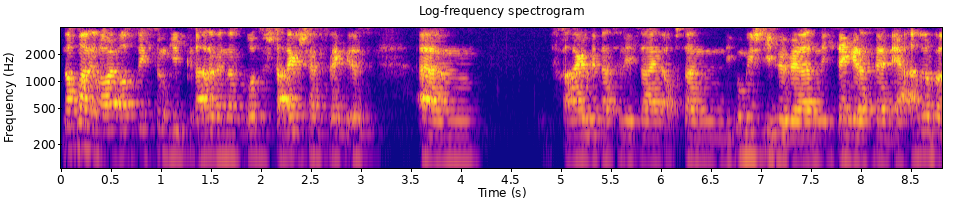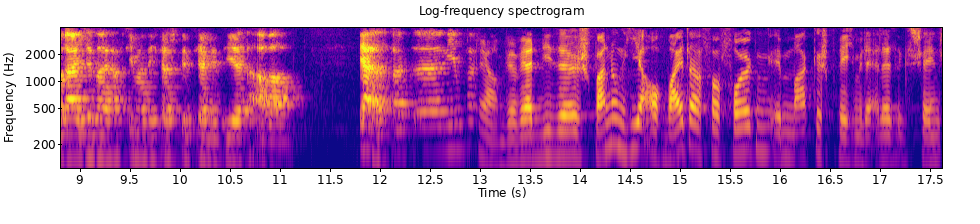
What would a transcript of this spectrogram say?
nochmal eine Neuausrichtung gibt, gerade wenn das große Stahlgeschäft weg ist. Ähm, Frage wird natürlich sein, ob es dann die Gummistiefel werden. Ich denke, das werden eher andere Bereiche sein, auf die man sich da spezialisiert, aber ja, das bleibt äh, in jedem Fall. Ja, wir werden diese Spannung hier auch weiter verfolgen im Marktgespräch mit der Alice Exchange.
